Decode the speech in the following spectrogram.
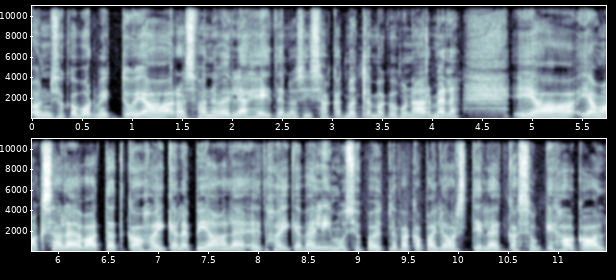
on niisugune vormitu ja rasvane väljaheide, no siis hakkad mõtlema kõhunaarmele ja, ja maksale, vaatad ka haigele peale, et haige välimus juba ütleb väga palju arstile, et kas on kehakaal, osakaal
